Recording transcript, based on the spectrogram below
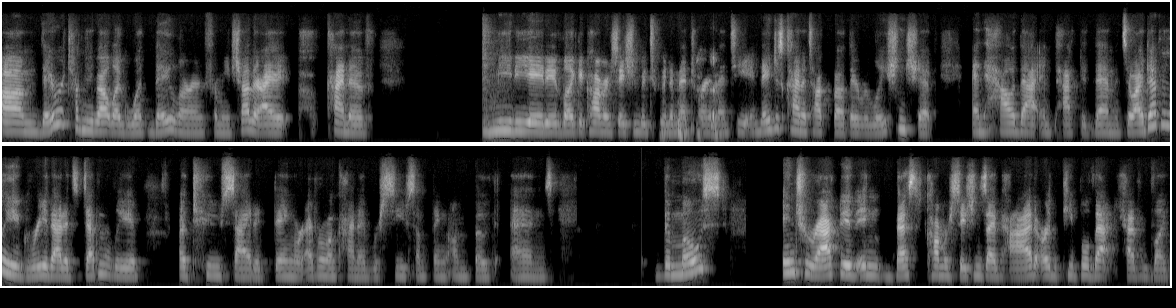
um they were talking about like what they learned from each other. I kind of mediated like a conversation between a mentor and a mentee and they just kind of talked about their relationship and how that impacted them and so i definitely agree that it's definitely a two-sided thing where everyone kind of receives something on both ends the most interactive and best conversations I've had are the people that have like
